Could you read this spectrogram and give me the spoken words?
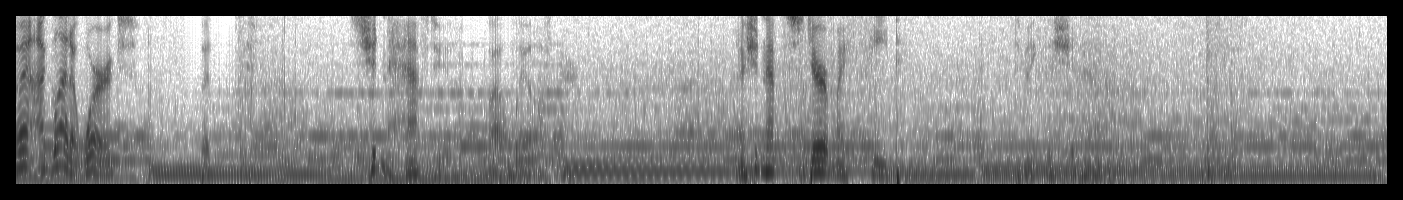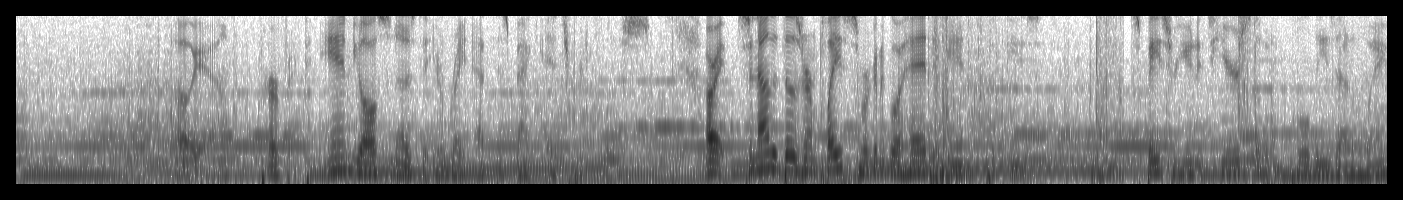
Mean, I'm glad it works, but it shouldn't have to. Wow, way off there. And I shouldn't have to stare at my feet to make this shit happen. Oh yeah, perfect. And you also notice that you're right at this back edge pretty close. All right, so now that those are in place, we're gonna go ahead and put these spacer units here so that we can pull these out of the way.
